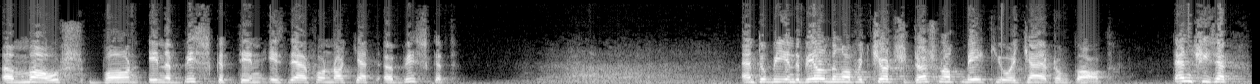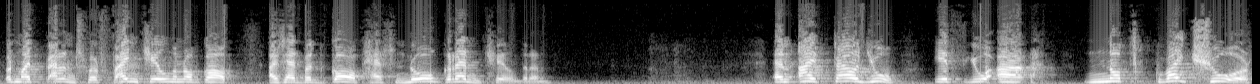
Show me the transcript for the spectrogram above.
a mouse born in a biscuit tin is therefore not yet a biscuit. And to be in the building of a church does not make you a child of God. Then she said, but my parents were fine children of God. I said, but God has no grandchildren. And I tell you, if you are not quite sure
